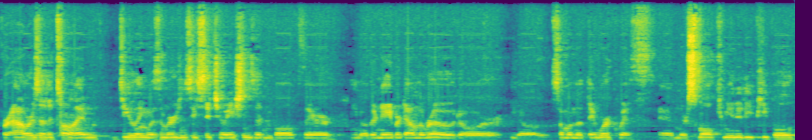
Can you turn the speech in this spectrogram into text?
for hours at a time dealing with emergency situations that involve their you know their neighbor down the road or you know someone that they work with and they're small community people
